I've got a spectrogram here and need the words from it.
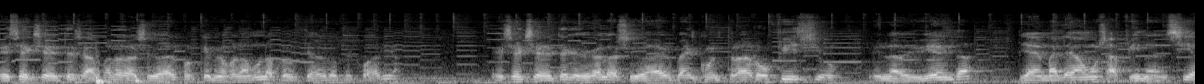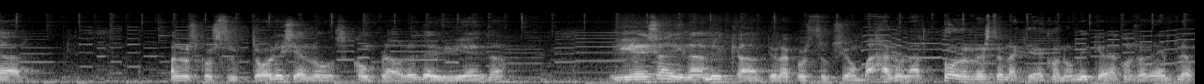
ese excedente se va para las ciudades porque mejoramos la productividad agropecuaria ese excedente que llega a las ciudades va a encontrar oficio en la vivienda y además le vamos a financiar a los constructores y a los compradores de vivienda y esa dinámica de la construcción va a jalonar todo el resto de la actividad económica y va a consolidar empleo.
